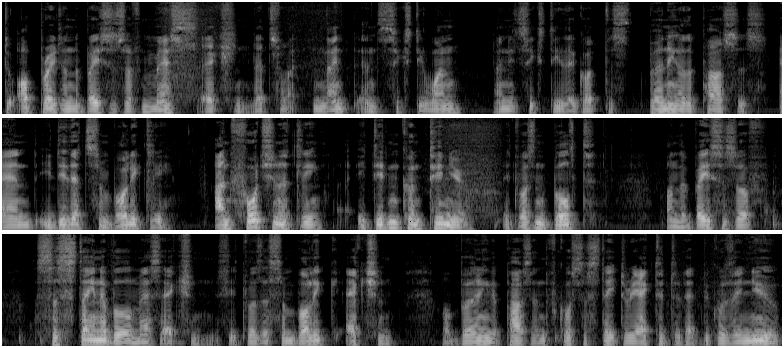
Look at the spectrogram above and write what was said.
to operate on the basis of mass action. That's why in 1961 1960, they got this burning of the passes, and he did that symbolically. Unfortunately, it didn't continue. It wasn't built on the basis of sustainable mass action. It was a symbolic action of burning the pass, and of course, the state reacted to that because they knew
